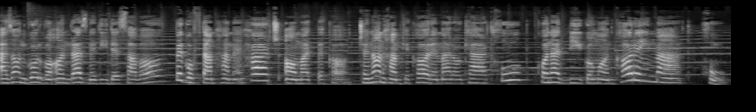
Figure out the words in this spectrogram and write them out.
از آن گرگ و آن رزم دیده سوار بگفتم همه هرچ آمد به کار. چنان هم که کار مرا کرد خوب کند بی گمان کار این مرد خوب.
